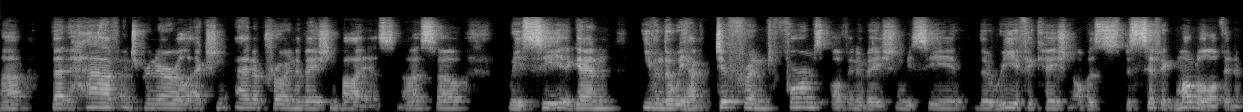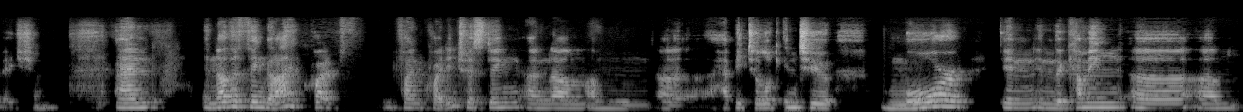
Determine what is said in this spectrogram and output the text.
uh, that have entrepreneurial action and a pro-innovation bias. Uh, so we see, again, even though we have different forms of innovation, we see the reification of a specific model of innovation. And another thing that I quite find quite interesting, and um, I'm uh, happy to look into more in, in the coming uh, um,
